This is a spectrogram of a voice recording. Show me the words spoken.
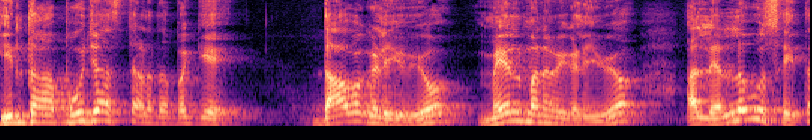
ಇಂತಹ ಪೂಜಾ ಸ್ಥಳದ ಬಗ್ಗೆ ದಾವಗಳಿವೆಯೋ, ಮೇಲ್ಮನವಿಗಳಿವೆಯೋ, ಅಲ್ಲೆಲ್ಲವೂ ಸಹಿತ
